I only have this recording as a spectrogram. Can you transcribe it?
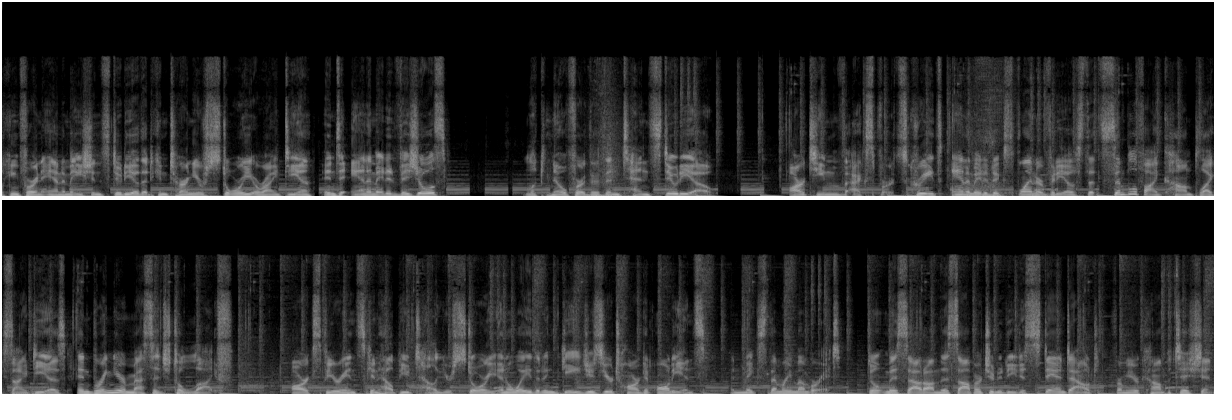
Looking for an animation studio that can turn your story or idea into animated visuals? Look no further than 10 Studio. Our team of experts creates animated explainer videos that simplify complex ideas and bring your message to life. Our experience can help you tell your story in a way that engages your target audience and makes them remember it. Don't miss out on this opportunity to stand out from your competition.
